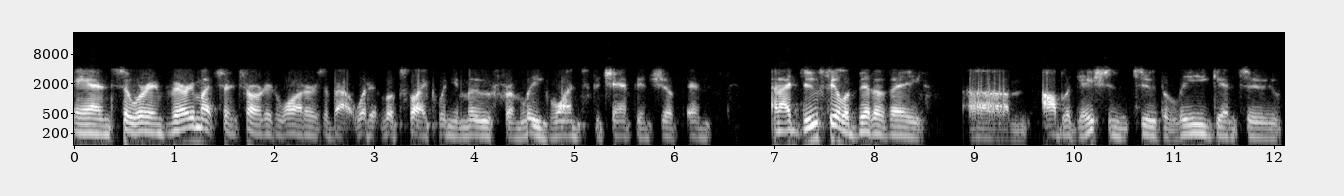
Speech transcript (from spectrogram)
and so we're in very much uncharted waters about what it looks like when you move from League One to the championship, and and I do feel a bit of a um, obligation to the league and to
